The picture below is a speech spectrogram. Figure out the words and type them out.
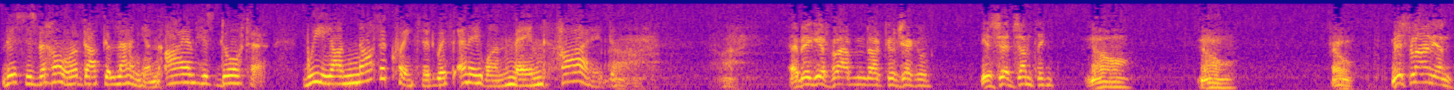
This is the home of Dr. Lanyon. I am his daughter. We are not acquainted with anyone named Hyde. Ah. I beg your pardon, Dr. Jekyll. You said something? No. No. No. Miss Lanyon,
